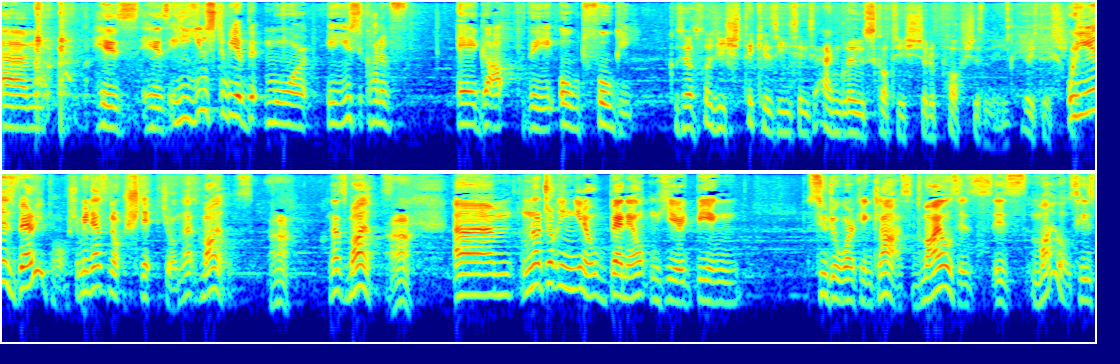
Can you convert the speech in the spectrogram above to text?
Um, his his he used to be a bit more. He used to kind of egg up the old fogey. Because I suppose his shtick is he's, he's Anglo-Scottish sort of posh, isn't he? Well, he is very posh. I mean, that's not shtick, John. That's Miles. ah, That's Miles. ah. Um, I'm not talking, you know, Ben Elton here being pseudo working class. Miles is is Miles. He's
